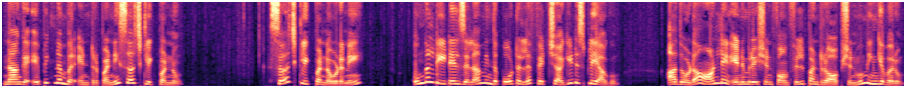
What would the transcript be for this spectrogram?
நாங்க எபிக் நம்பர் என்டர் பண்ணி சர்ச் கிளிக் பண்ணோம். சர்ச் கிளிக் பண்ண உடனே உங்கள் டீடைல்ஸ் எல்லாம் இந்த போர்ட்டலில் ஃபெட்ச் ஆகி டிஸ்ப்ளே ஆகும். அதோட ஆன்லைன் எனுமரேஷன் ஃபார்ம் ஃபில் பண்ற ஆப்ஷனும் இங்க வரும்.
